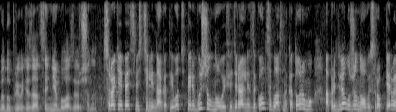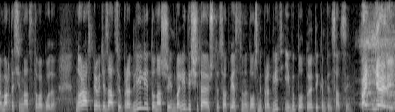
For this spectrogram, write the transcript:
году приватизация не была завершена. Сроки опять сместили на год. И вот теперь вышел новый федеральный закон, согласно которому определен уже новый срок 1 марта 2017 года. Но раз приватизацию продлили, то наши инвалиды считают, что соответственно должны продлить и выплату этой компенсации. Подняли!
